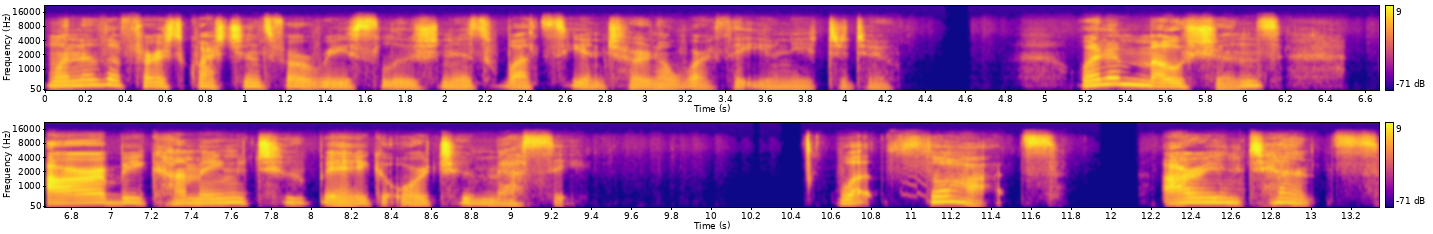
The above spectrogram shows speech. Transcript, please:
One of the first questions for a resolution is what's the internal work that you need to do? What emotions are becoming too big or too messy? What thoughts are intense?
